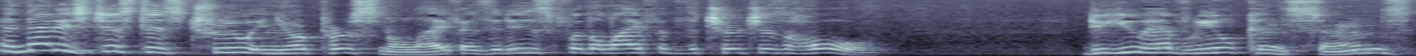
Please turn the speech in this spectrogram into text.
And that is just as true in your personal life as it is for the life of the church as a whole. Do you have real concerns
